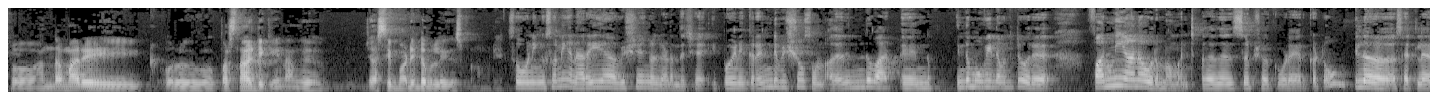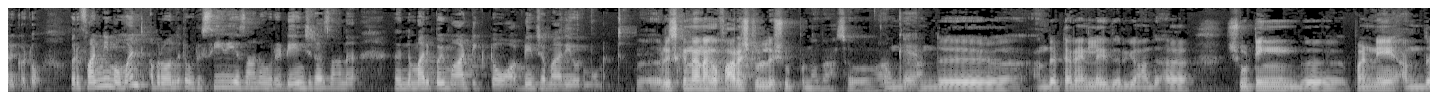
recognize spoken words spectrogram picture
ஸோ அந்த மாதிரி ஒரு பர்சனாலிட்டிக்கு நாங்கள் ஜாஸ்தி பாடி டபுளே யூஸ் பண்ண முடியாது. ஸோ நீங்கள் சொன்னீங்க நிறைய விஷயங்கள் நடந்துச்சு. இப்போ எனக்கு ரெண்டு விஷயம் சொல்லணும் அதாவது இந்த வா இந்த இந்த மூவியில் வந்துட்டு ஒரு ஃபன்னியான ஒரு மொமெண்ட் அதாவது ரிசப்ஷன் கூட இருக்கட்டும் இல்லை செட்டில் இருக்கட்டும் ஒரு ஃபன்னி மொமெண்ட் அப்புறம் வந்துட்டு ஒரு சீரியஸான ஒரு டேஞ்சரஸான இந்த மாதிரி போய் மாட்டிக்கிட்டோம் அப்படின்ற மாதிரி ஒரு மொமெண்ட் ரிஸ்க்னா நாங்கள் ஃபாரஸ்ட் உள்ள ஷூட் பண்ணதான் ஸோ அந்த அந்த அந்த டெரெயினில் இது வரைக்கும் அந்த ஷூட்டிங் பண்ணி அந்த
